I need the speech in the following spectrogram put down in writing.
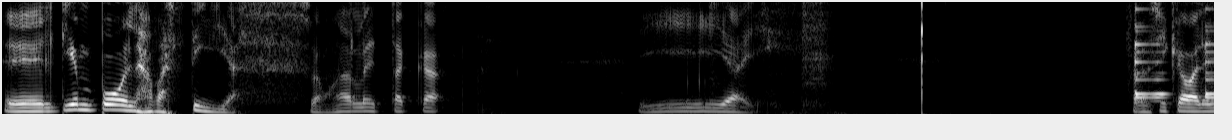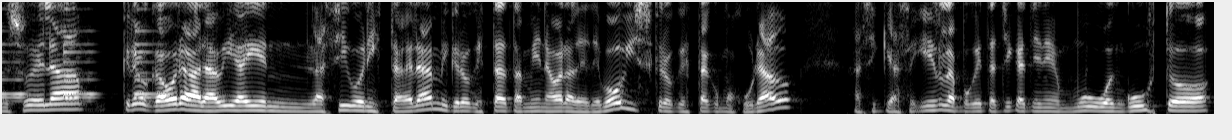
El tiempo en las Bastillas. Vamos a darle taca. Y ahí. Francisca Valenzuela. Creo que ahora la vi ahí en. La sigo en Instagram y creo que está también ahora de The Voice. Creo que está como jurado. Así que a seguirla porque esta chica tiene muy buen gusto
